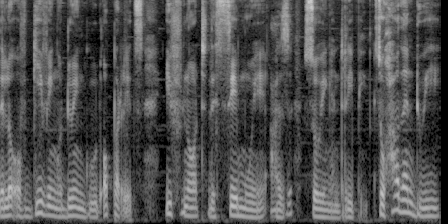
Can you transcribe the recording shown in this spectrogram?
the law of giving or doing good operates if not the same way as sowing and reaping. So, how then do we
